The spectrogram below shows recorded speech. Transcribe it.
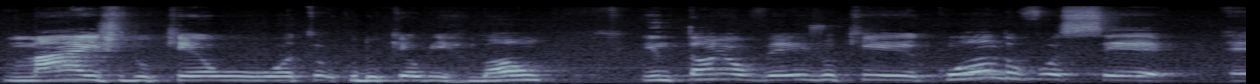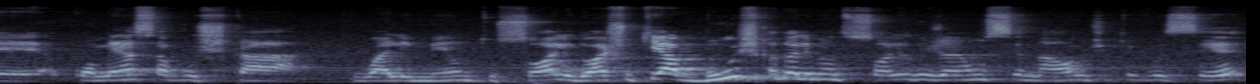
mais do que o outro, do que o irmão. Então eu vejo que quando você é, começa a buscar o alimento sólido, acho que a busca do alimento sólido já é um sinal de que você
